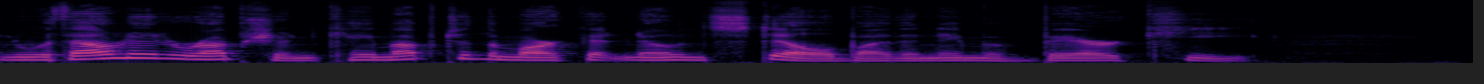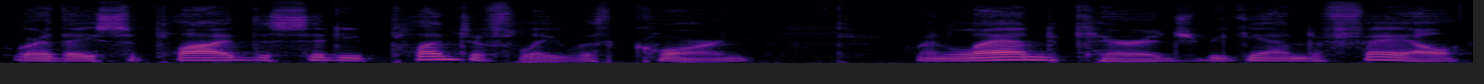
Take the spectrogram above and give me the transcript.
and without interruption came up to the market known still by the name of Bear Key, where they supplied the city plentifully with corn, when land carriage began to fail,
